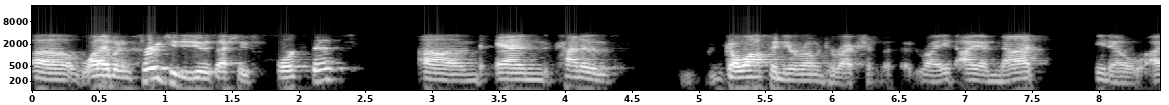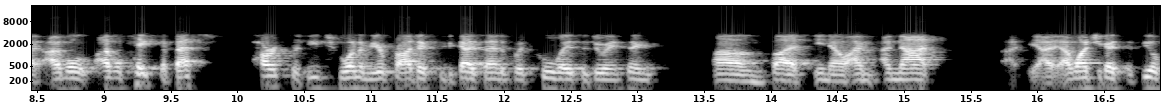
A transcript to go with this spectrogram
uh, what I would encourage you to do is actually fork this um, and kind of go off in your own direction with it, right? I am not, you know, I, I will I will take the best parts of each one of your projects if you guys end up with cool ways of doing things. Um, but you know, I'm I'm not. I, I, want you guys to feel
